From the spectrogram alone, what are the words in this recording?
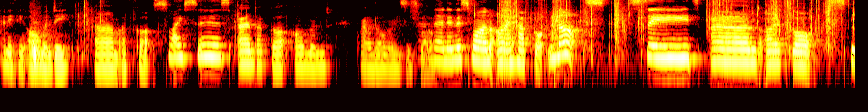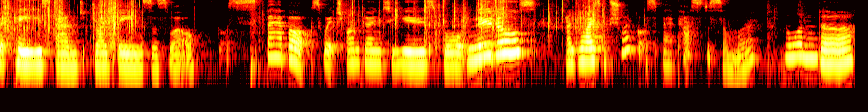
anything almondy. Um, I've got slices and I've got almond, ground almonds as well. And then in this one I have got nuts, seeds and I've got split peas and dried beans as well. I've got a spare box which I'm going to use for noodles and rice. I'm sure I've got a spare pasta somewhere. I wonder,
